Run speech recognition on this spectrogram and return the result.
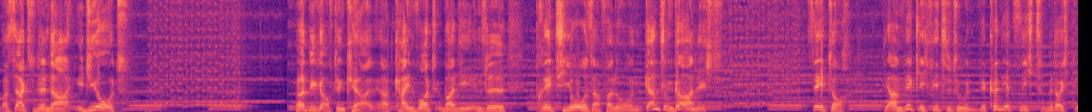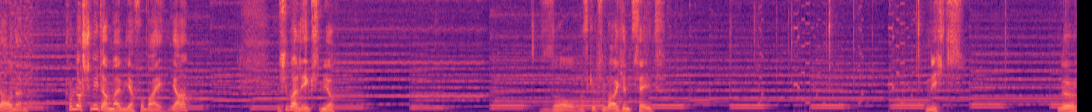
Was sagst du denn da, Idiot? Hört nicht auf den Kerl. Er hat kein Wort über die Insel Pretiosa verloren. Ganz und gar nicht. Seht doch, wir haben wirklich viel zu tun. Wir können jetzt nicht mit euch plaudern. Kommt doch später mal wieder vorbei, ja? Ich überleg's mir. So, was gibt's denn bei euch im Zelt? Nichts. Nö.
